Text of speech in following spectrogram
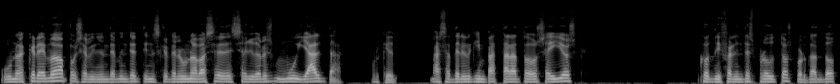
una crema, pues evidentemente tienes que tener una base de seguidores muy alta, porque vas a tener que impactar a todos ellos con diferentes productos, por tanto,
